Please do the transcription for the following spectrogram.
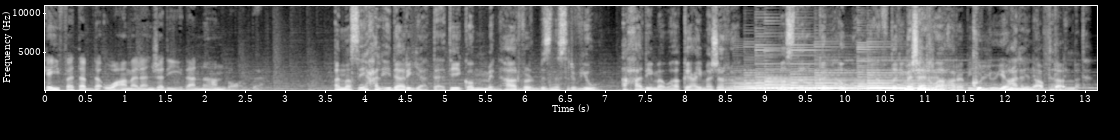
كيف تبدأ عملا جديدا عن بعد؟ النصيحة الإدارية تأتيكم من هارفارد بزنس ريفيو أحد مواقع مجرة مصدرك الأول لأفضل محتوى مجرة عربي كل يوم على الإنترنت. أفضل.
